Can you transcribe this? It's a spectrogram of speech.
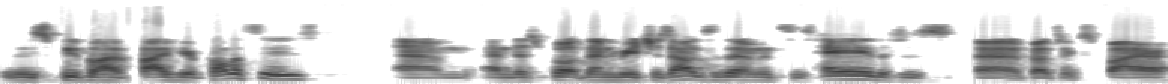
So these people have five-year policies, um, and this bot then reaches out to them and says, "Hey, this is uh, about to expire.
